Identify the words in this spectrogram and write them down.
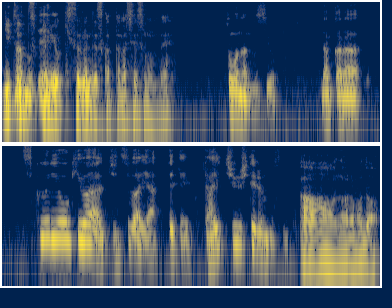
いつ作り置きするんですかって話ですもんね。そうなんですよだから作り置きは実はやってて外注してるんですねああ、なるほど。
